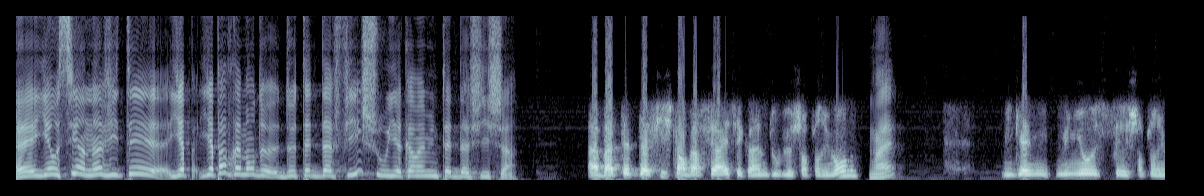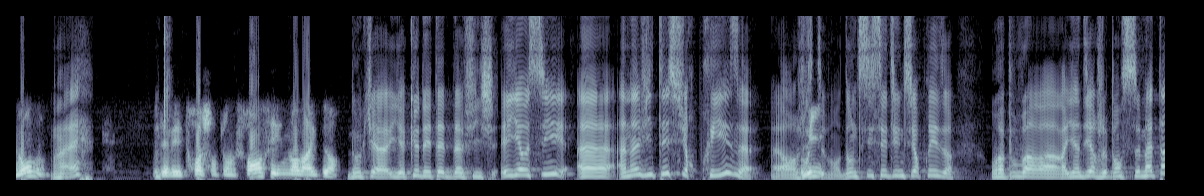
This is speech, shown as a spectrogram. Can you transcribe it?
Euh, il y a aussi un invité. Il n'y a, pas vraiment de, de tête d'affiche ou il y a quand même une tête d'affiche? Ah bah tête d'affiche, Lambert Ferré, c'est quand même double champion du monde. Ouais, Miguel Mu- Munoz, c'est champion du monde. ouais. Vous avez trois champions de France et une mandrake d'or. Donc il y a- que des têtes d'affiche. Et il y a aussi euh, un invité surprise. Alors Oui. justement, donc si c'est une surprise, on va pouvoir euh, rien dire, je pense, ce matin,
